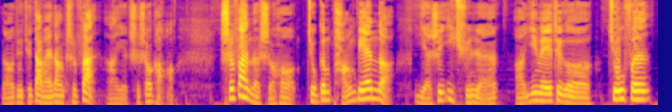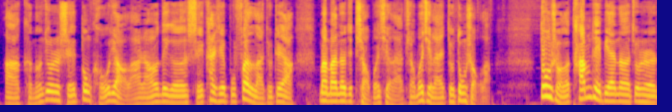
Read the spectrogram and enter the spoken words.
然后就去大排档吃饭啊，也吃烧烤。吃饭的时候就跟旁边的也是一群人啊，因为这个纠纷啊，可能就是谁动口角了，然后那个谁看谁不忿了，就这样慢慢的就挑拨起来，挑拨起来就动手了。动手了，他们这边呢就是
